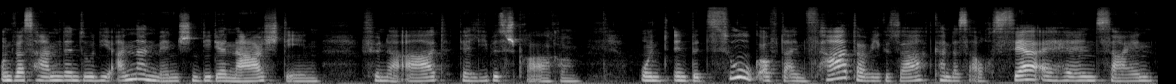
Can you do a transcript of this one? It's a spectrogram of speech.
und was haben denn so die anderen Menschen, die dir nahestehen, für eine Art der Liebessprache. Und in Bezug auf deinen Vater, wie gesagt, kann das auch sehr erhellend sein,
